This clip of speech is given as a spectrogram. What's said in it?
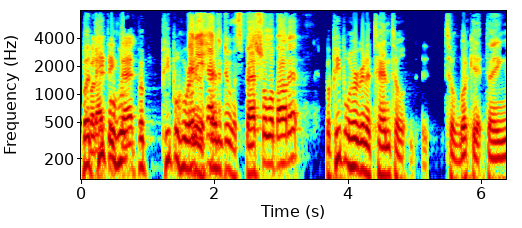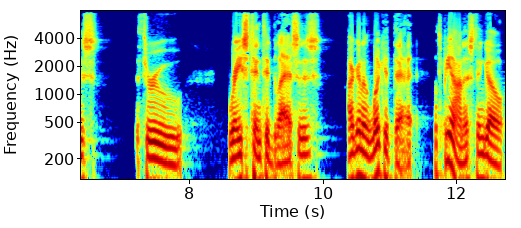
But, but people who that, but people who are and he had tend, to do a special about it. But people who are going to tend to to look at things through race tinted glasses are going to look at that, let's be honest, and go,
